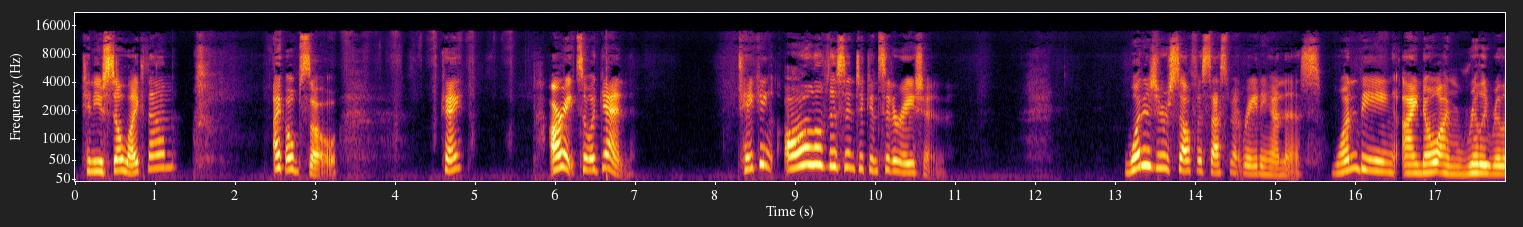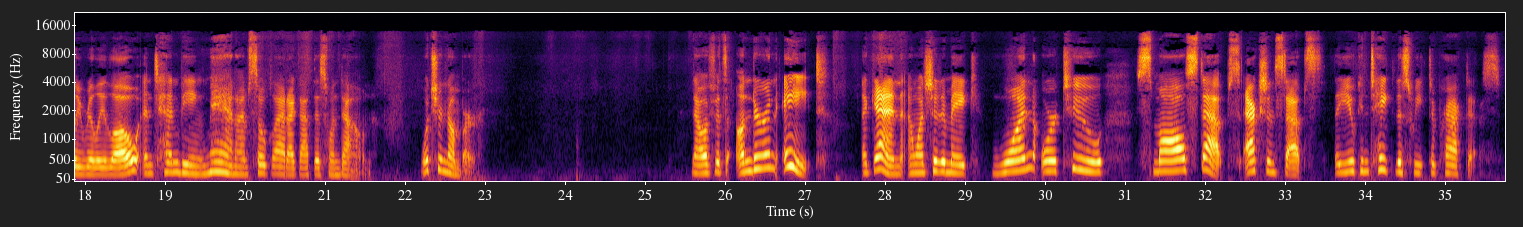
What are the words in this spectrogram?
can you still like them? I hope so. Okay? All right, so again, taking all of this into consideration, what is your self assessment rating on this? One being, I know I'm really, really, really low, and 10 being, man, I'm so glad I got this one down. What's your number? Now, if it's under an 8, again, I want you to make one or two small steps, action steps that you can take this week to practice.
